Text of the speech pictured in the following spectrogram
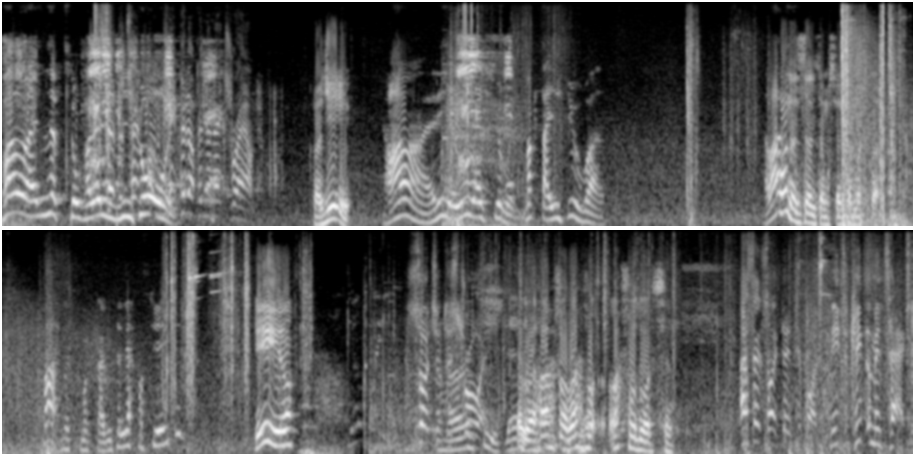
Parla il netto, parla il visore! Così! Ah, lì è lì è il mắc tay il silver! خلاص؟ ما نزلت مسلسل المقطع ما احبس مقطع. قلت لي احفظ شيء يمكن إيوه. Search and destroy. والله احفظ احفظ احفظ وارسل Assets identified. Need to keep them intact.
